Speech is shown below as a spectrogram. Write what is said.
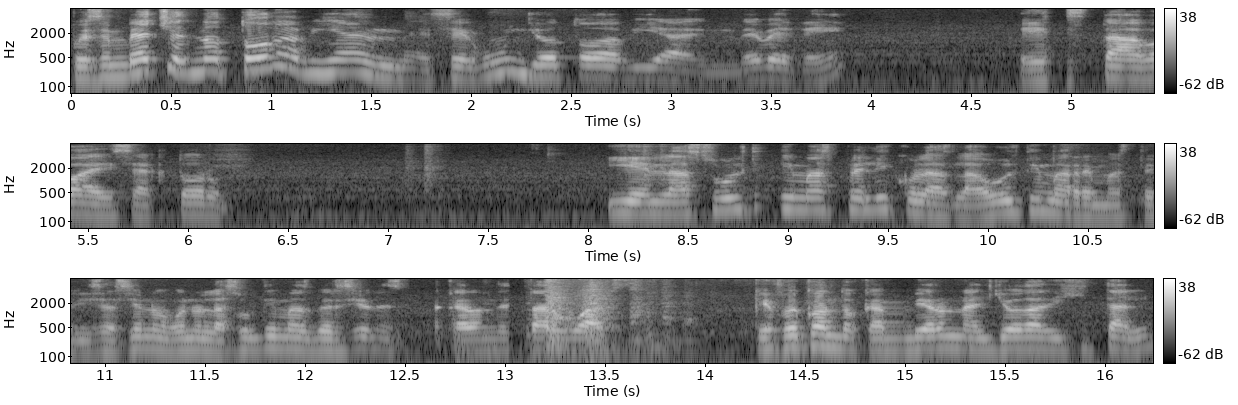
Pues en VHS, no, todavía, según yo, todavía en DVD estaba ese actor. Y en las últimas películas, la última remasterización, o bueno, las últimas versiones que sacaron de Star Wars, que fue cuando cambiaron al Yoda digital,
